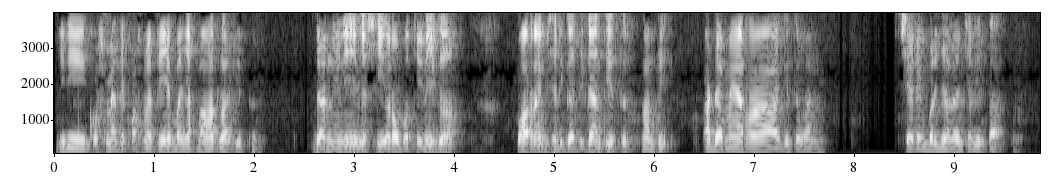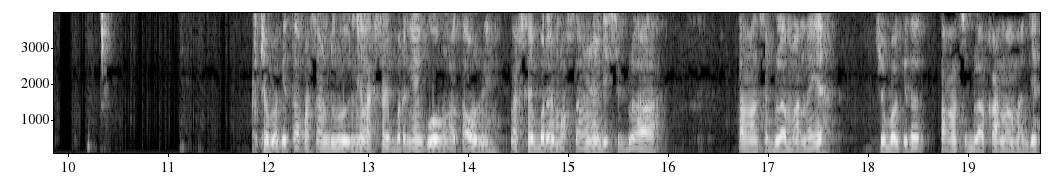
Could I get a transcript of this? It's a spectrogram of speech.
Jadi kosmetik kosmetiknya banyak banget lah gitu. Dan ini juga si robot ini juga warnanya bisa diganti-ganti tuh. Nanti ada merah gitu kan. Sharing berjalan cerita. Coba kita pasang dulu nih lightsabernya. Gue nggak tahu nih lightsabernya masangnya di sebelah tangan sebelah mana ya. Coba kita tangan sebelah kanan aja.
